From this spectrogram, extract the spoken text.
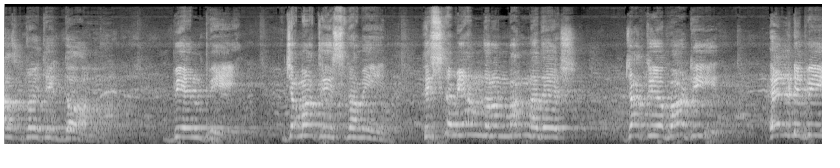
রাজনৈতিক দল, বিএনপি, জামাতে ইসলামী ইসলামী আন্দোলন বাংলাদেশ, জাতীয় পার্টি, এলডিপি,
